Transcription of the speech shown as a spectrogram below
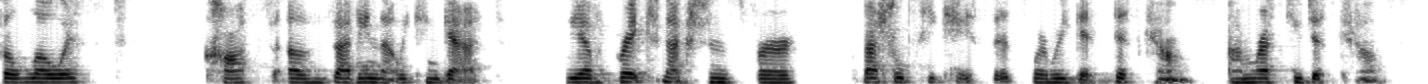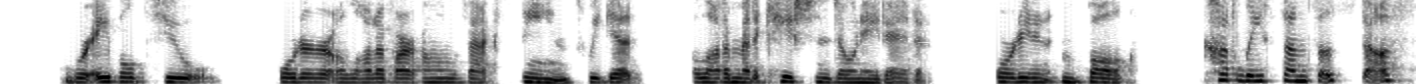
the lowest cost of vetting that we can get. We have great connections for specialty cases where we get discounts, um, rescue discounts. We're able to order a lot of our own vaccines. We get a lot of medication donated, ordering it in bulk. Cuddly sends us stuff.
